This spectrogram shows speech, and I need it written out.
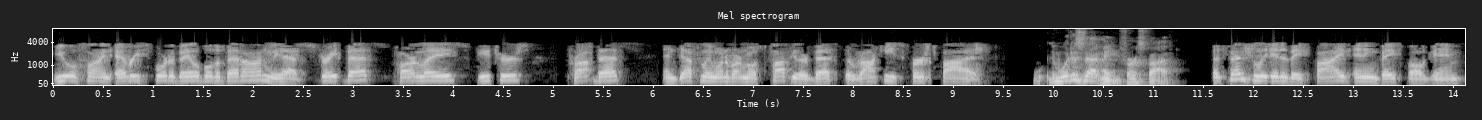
You will find every sport available to bet on. We have straight bets, parlays, futures, prop bets, and definitely one of our most popular bets, the Rockies first five. What does that mean, first five? Essentially, it is a five inning baseball game.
